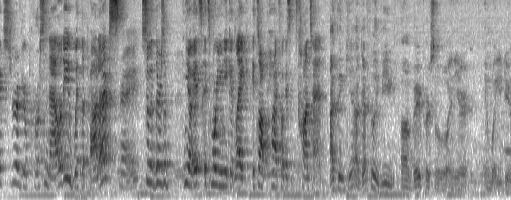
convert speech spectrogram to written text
mixture of your personality with the products. Right. So there's a, you know, it's it's more unique. It like it's not product focused. It's content. I think yeah, definitely be uh, very personable in your in what you do,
